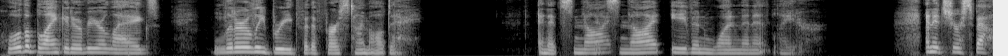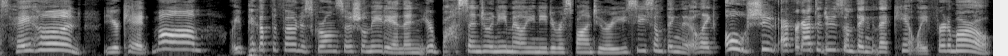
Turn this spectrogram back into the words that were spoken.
Pull the blanket over your legs, literally breathe for the first time all day and it's not it's not even one minute later. And it's your spouse, hey hun, your kid, mom, or you pick up the phone to scroll on social media and then your boss sends you an email you need to respond to, or you see something that like, oh shoot, I forgot to do something that can't wait for tomorrow.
